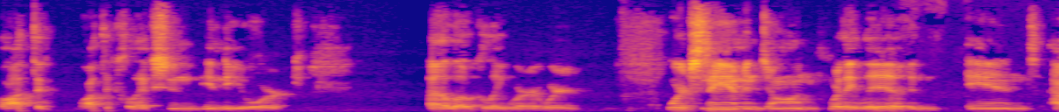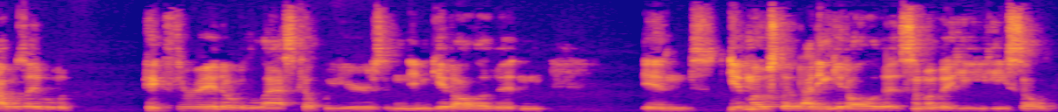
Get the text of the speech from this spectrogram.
bought the bought the collection in New York, uh, locally, where where where Sam and John where they live, and and I was able to pick through it over the last couple years and, and, get all of it and and get most of it. I didn't get all of it. Some of it he he sold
